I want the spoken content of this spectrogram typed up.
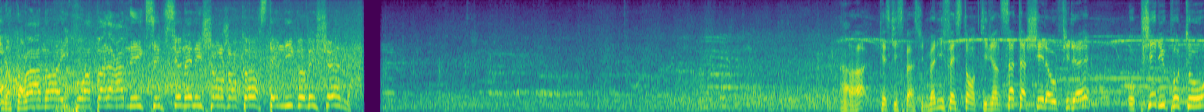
Il est encore là, non, il ne pourra pas la ramener. Exceptionnel échange encore, standing ovation. Ah, qu'est-ce qui se passe? Une manifestante qui vient de s'attacher là au filet, au pied du poteau.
